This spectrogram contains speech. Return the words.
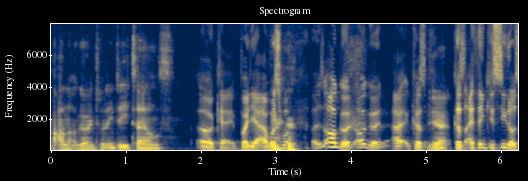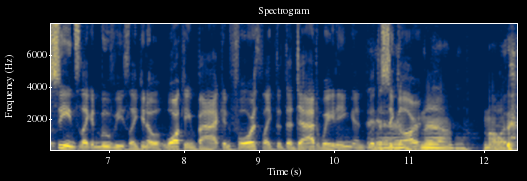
I'll not go into any details. Okay, but yeah, I was. it's all good, all good. Because Yeah. because I think you see those scenes like in movies, like you know, walking back and forth, like the, the dad waiting and with the cigar, No, no, not like that.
